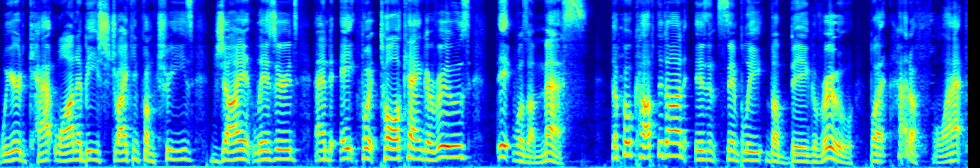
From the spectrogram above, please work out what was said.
Weird cat wannabes striking from trees, giant lizards, and 8 foot tall kangaroos, it was a mess. The Procoptodon isn't simply the big Roo, but had a flat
